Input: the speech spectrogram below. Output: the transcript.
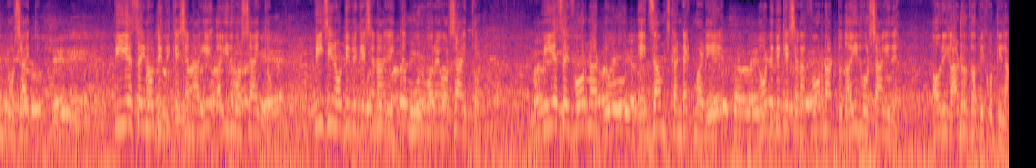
ಎಂಟು ವರ್ಷ ಆಯಿತು. ಪಿ ಎಸ್ ಐ ನೋಟಿಫಿಕೇಶನ್ ಆಗಿ ಐದು ವರ್ಷ ಆಯಿತು. ಪಿ ಸಿ ನೋಟಿಫಿಕೇಶನ್ ಆಗಿತ್ತು, ಮೂರುವರೆ ವರ್ಷ ಆಯಿತು. P S I four not two exams conduct ಮಾಡಿ ನೋಟಿಫಿಕೇಶನ್ ಆಗಿ ಫೋರ್ ನಾಟ್ ಟು ಐದು ವರ್ಷ ಆಗಿದೆ. ಅವ್ರಿಗೆ ಆರ್ಡರ್ ಕಾಪಿ ಕೊಟ್ಟಿಲ್ಲ.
